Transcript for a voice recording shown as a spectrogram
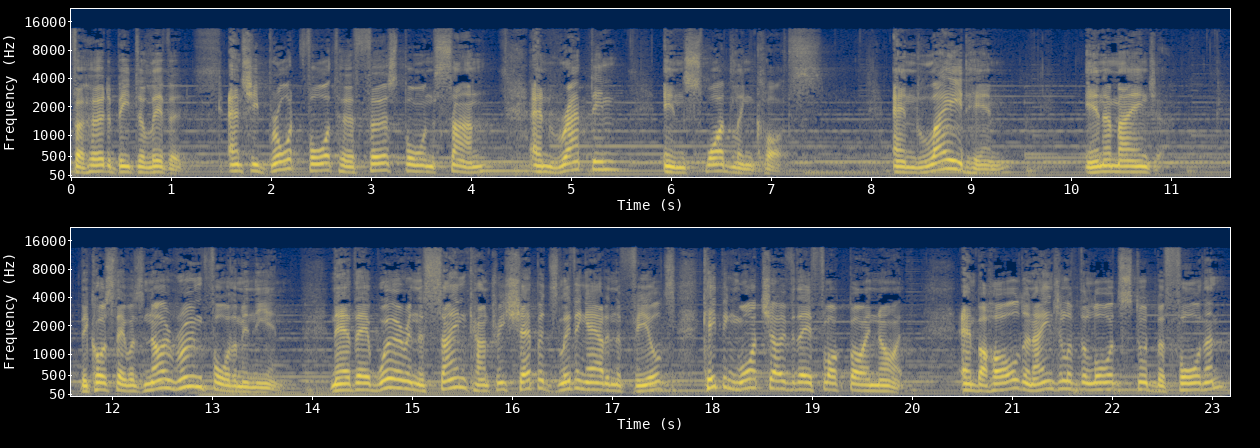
for her to be delivered. And she brought forth her firstborn son and wrapped him in swaddling cloths and laid him in a manger because there was no room for them in the inn. Now there were in the same country shepherds living out in the fields, keeping watch over their flock by night. And behold, an angel of the Lord stood before them,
